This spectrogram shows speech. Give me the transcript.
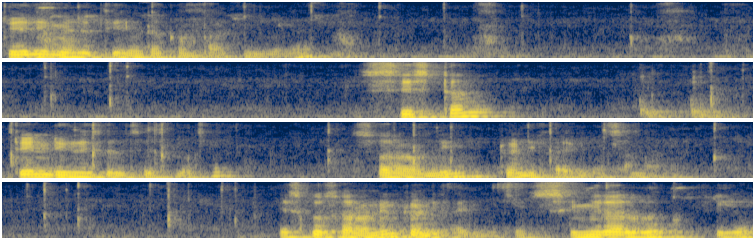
फेरि मैले तिनवटा कम्पार्टमेन्ट बनाएँ। सिस्टम टेन डिग्री सेल्सियसमा छ सराउन्डिङ ट्वेन्टी फाइभमा छ। मलाई यसको सराउन्डिङ ट्वेन्टी फाइभमा छ। सिमिलर भयो फिगर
